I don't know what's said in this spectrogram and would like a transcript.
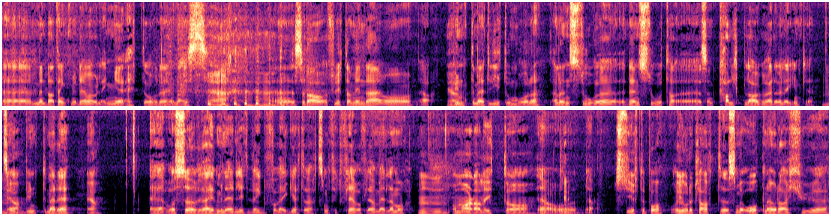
Eh, men da tenkte vi det var jo lenge, ett år, det er jo nice. Eh, så da flytta vi inn der og ja, begynte med et lite område. Eller en stor, det er en stor eh, sånn kaldtlager, er det vel egentlig. Så vi begynte med det. Ja. Eh, og så reiv vi ned litt vegg for vegg etter hvert som vi fikk flere og flere medlemmer. Mm. Og mala litt og Ja, og ja, styrte på og gjorde det klart. eh, Så vi åpna jo da 20,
